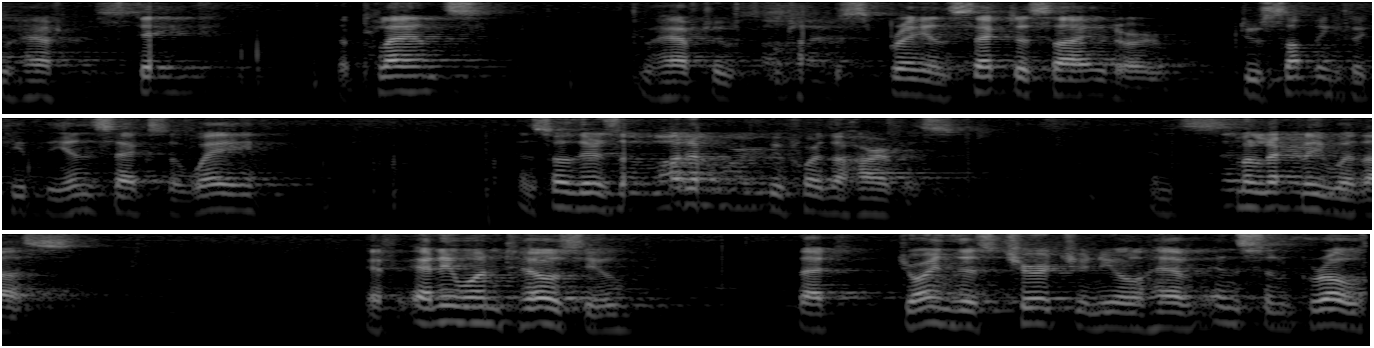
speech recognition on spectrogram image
you have to stake the plants, you have to sometimes spray insecticide or do something to keep the insects away. And so there's a lot of work before the harvest. And similarly with us, if anyone tells you that join this church and you'll have instant growth,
